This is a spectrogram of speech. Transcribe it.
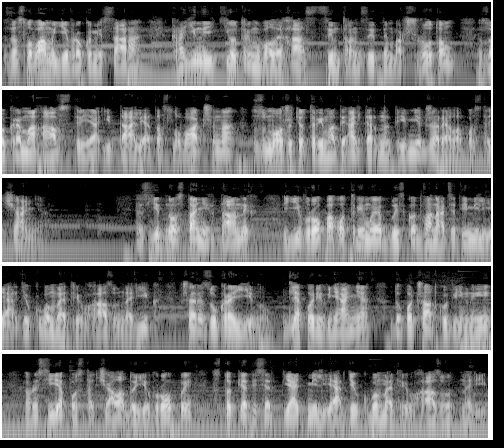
За словами Єврокомісара, країни, які отримували газ цим транзитним маршрутом, зокрема Австрія, Італія та Словаччина, зможуть отримати альтернативні джерела постачання. Згідно останніх даних, Європа отримує близько 12 мільярдів кубометрів газу на рік через Україну. Для порівняння, до початку війни Росія постачала до Європи 155 мільярдів кубометрів газу на рік.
